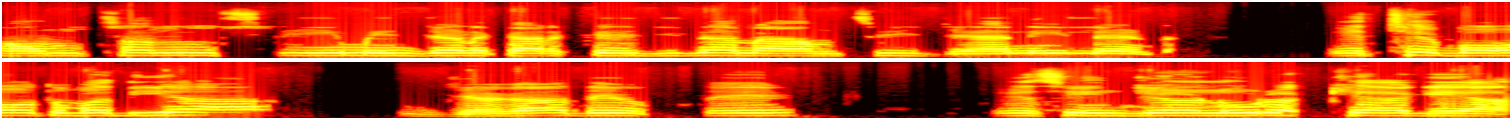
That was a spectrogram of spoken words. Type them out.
ਥੌਮਸਨ ਸਟੀਮ ਇੰਜਨ ਕਰਕੇ, ਜਿਹਦਾ ਨਾਮ ਸੀ ਜੈਨੀ ਲੈਂਡ ਇੱਥੇ ਬਹੁਤ ਵਧੀਆ ਜਗ੍ਹਾ ਦੇ ਉੱਤੇ ਇਸ ਇੰਜਨ ਨੂੰ ਰੱਖਿਆ ਗਿਆ।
